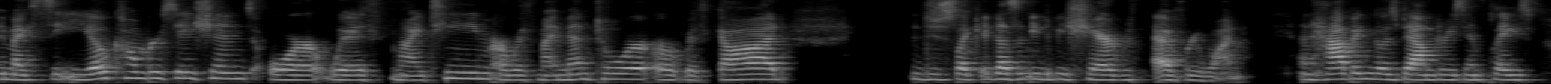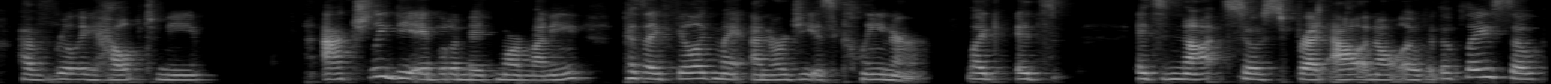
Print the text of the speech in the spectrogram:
in my CEO conversations or with my team or with my mentor or with God. Just like it doesn't need to be shared with everyone. And having those boundaries in place have really helped me actually be able to make more money because I feel like my energy is cleaner. Like it's it's not so spread out and all over the place. So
